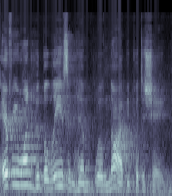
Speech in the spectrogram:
Everyone who believes in Him will not be put to shame.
